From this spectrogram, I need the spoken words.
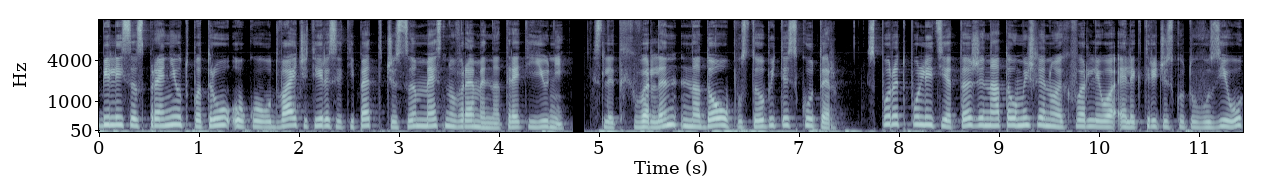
Били са спрени от патрул около 2.45 часа местно време на 3 юни след хвърлен надолу по стълбите скутер. Според полицията, жената умишлено е хвърлила електрическото возило,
